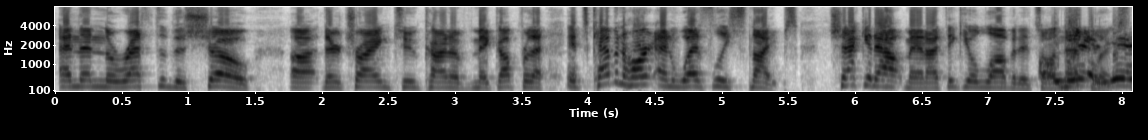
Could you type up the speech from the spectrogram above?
and then the rest of the show uh, they're trying to kind of make up for that. It's Kevin Hart and Wesley Snipes. Check it out, man. I think you'll love it. It's Oh, on yeah, Netflix. yeah,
